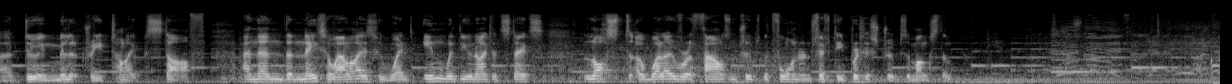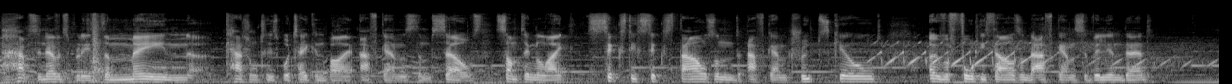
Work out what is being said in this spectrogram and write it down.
uh, doing military type stuff. And then the NATO allies who went in with the United States lost uh, well over a thousand troops, with 450 British troops amongst them. Perhaps inevitably, the main casualties were taken by Afghans themselves. Something like 66,000 Afghan troops killed, over 40,000 Afghan civilian dead.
